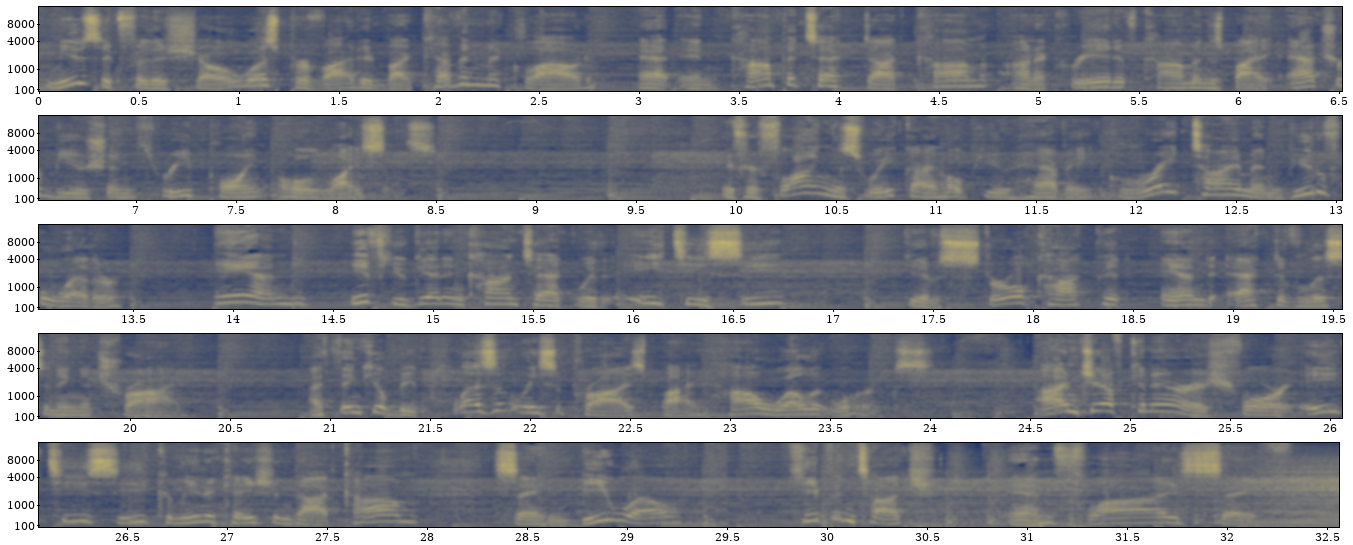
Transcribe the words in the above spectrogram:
Music for this show was provided by Kevin MacLeod at incompetech.com on a Creative Commons by Attribution 3.0 license. If you're flying this week, I hope you have a great time in beautiful weather. And if you get in contact with ATC, give Sterile Cockpit and Active Listening a try. I think you'll be pleasantly surprised by how well it works. I'm Jeff Kanarish for ATCCommunication.com saying be well, keep in touch, and fly safe.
